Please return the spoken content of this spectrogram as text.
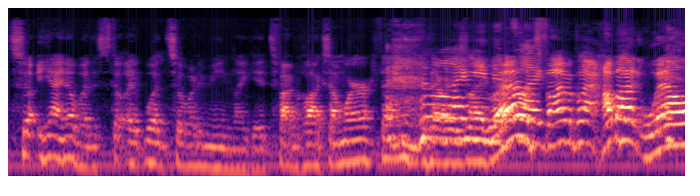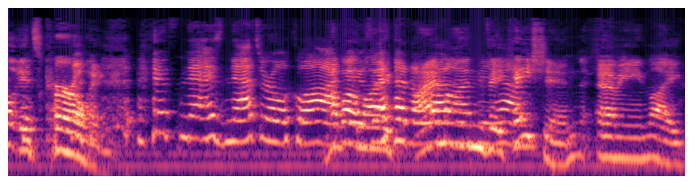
So yeah, I know, but it's still it, what? So what do you mean? Like it's five o'clock somewhere? Thing? Well, it's I mean, like, well, it's it's five o'clock. How about well, it's curling. it's na- his natural clock. How about like I'm on vacation? I mean, like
